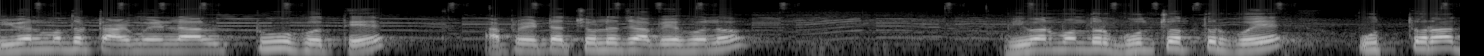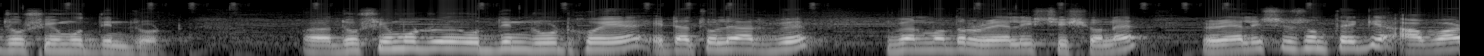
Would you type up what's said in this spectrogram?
বিমানবন্দর টার্মিনাল টু হতে আপনার এটা চলে যাবে হলো বিমানবন্দর গোলচত্বর হয়ে উত্তরা জসিমউদ্দিন রোড। জসিমউদ্দিন রোড হয়ে এটা চলে আসবে বিমানবন্দর রেল স্টেশনে। রেল স্টেশন থেকে আবার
